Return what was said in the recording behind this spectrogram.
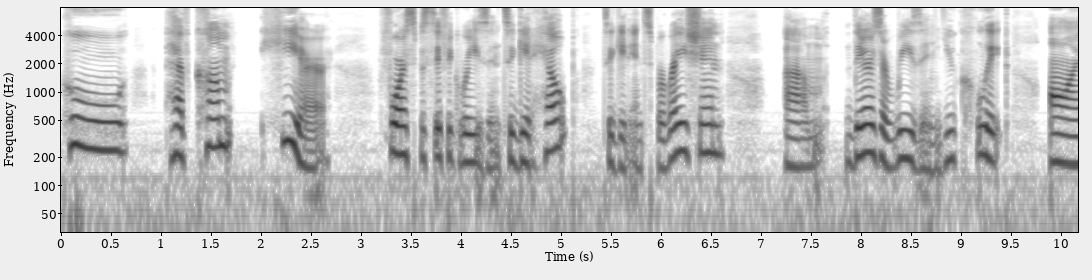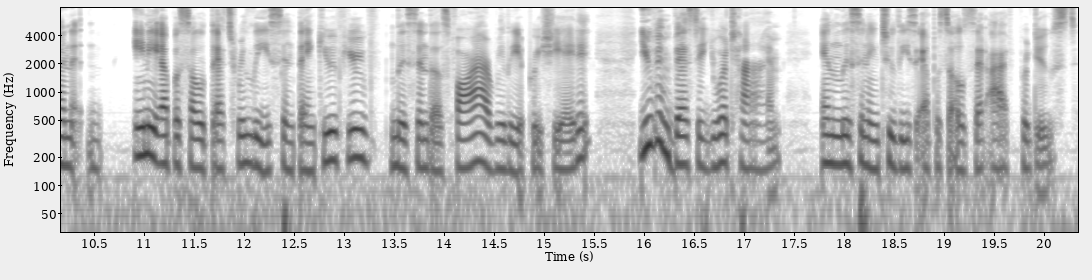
who have come here for a specific reason to get help, to get inspiration. Um, there's a reason you click on any episode that's released. And thank you if you've listened thus far. I really appreciate it. You've invested your time in listening to these episodes that I've produced,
